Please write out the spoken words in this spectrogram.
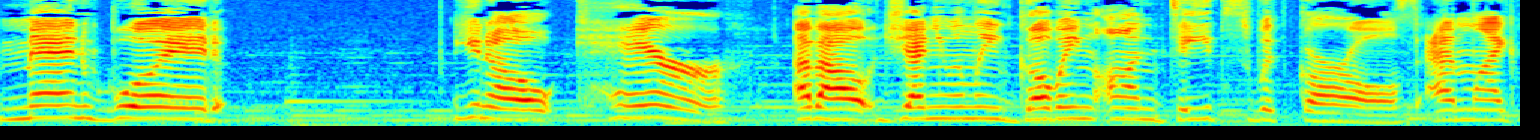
men would you know, care about genuinely going on dates with girls and like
